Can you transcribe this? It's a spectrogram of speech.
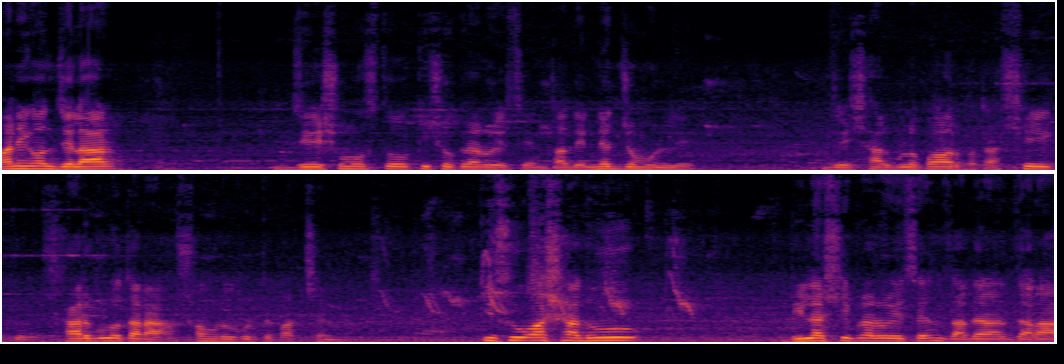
মানিগঞ্জ জেলার যে সমস্ত কৃষকরা রয়েছেন, তাদের ন্যায্য মূল্যে যে সারগুলো পাওয়ার কথা, সেই সারগুলো তারা সংগ্রহ করতে পারছেন কিছু অসাধু ডিলারশিপরা রয়েছেন, যারা যারা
